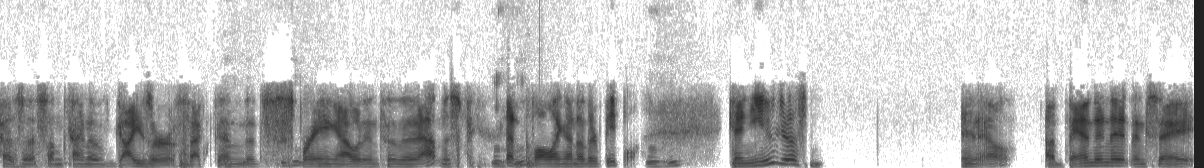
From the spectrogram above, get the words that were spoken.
has a, some kind of geyser effect and mm-hmm. it's mm-hmm. spraying out into the atmosphere mm-hmm. and falling on other people. Mm-hmm. Can you just, you know, abandon it and say,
